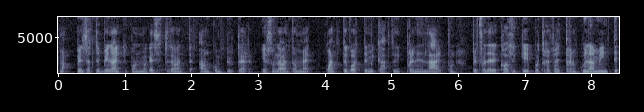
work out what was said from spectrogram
ma pensate bene anche quando magari siete davanti a un computer. Io sono davanti a Mac. Quante volte mi capita di prendere l'iPhone per fare delle cose che potrei fare tranquillamente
